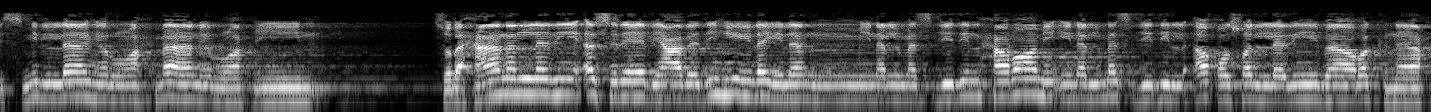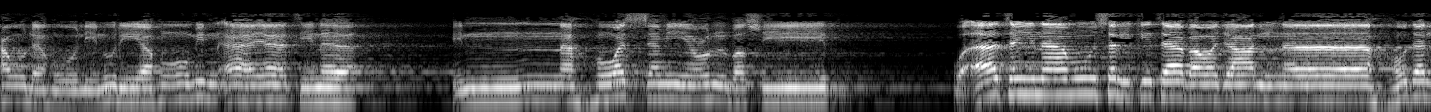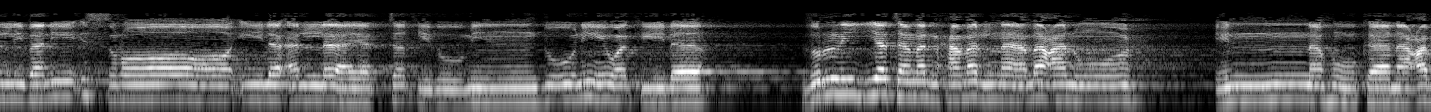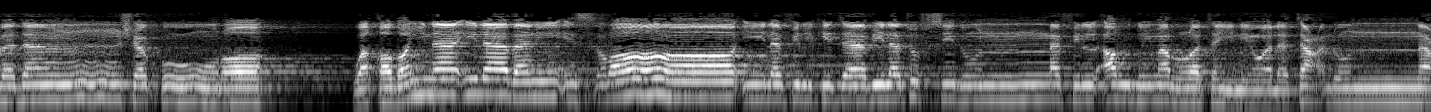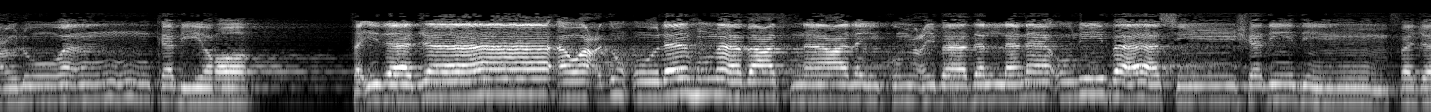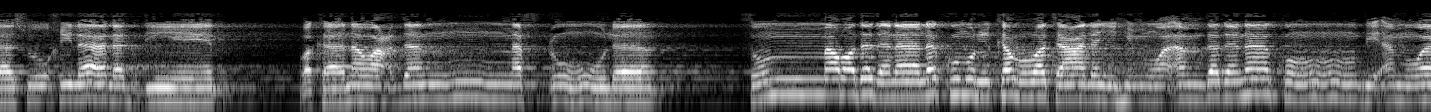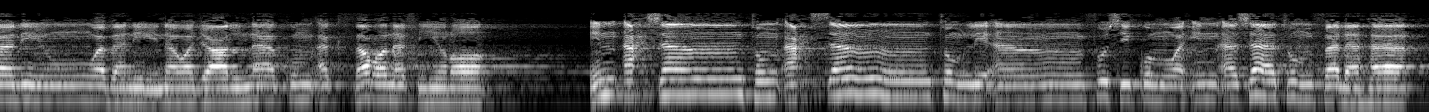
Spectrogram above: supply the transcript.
بسم الله الرحمن الرحيم. سبحان الذي أسري بعبده ليلا من المسجد الحرام إلى المسجد الأقصى الذي باركنا حوله لنريه من آياتنا. إنه هو السميع البصير. وآتينا موسى الكتاب وجعلناه هدى لبني إسرائيل ألا يتخذوا من دوني وكيلا. ذرية من حملنا مع نوح إنه كان عبدا شكورا. وقضينا إلى بني إسرائيل في الكتاب لتفسدن في الأرض مرتين ولتعلن علوا كبيرا. فإذا جاء وعد أولاهما بعثنا عليكم عبادا لنا أولي بأس شديد فجاسوا خلال الدير. وكان وعدا مفعولا. ثم رددنا لكم الكرة عليهم وأمددناكم بأموال وبنين وجعلناكم أكثر نفيرا. إن أحسنتم أحسنتم لأنفسكم وإن أساتم فلها.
